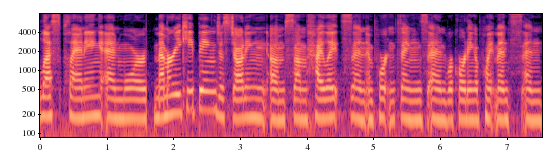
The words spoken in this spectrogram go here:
less planning and more memory keeping, just jotting um, some highlights and important things and recording appointments and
